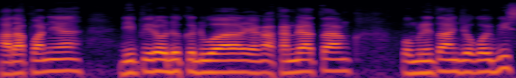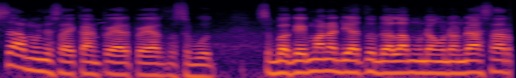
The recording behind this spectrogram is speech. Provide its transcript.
Harapannya di periode kedua yang akan datang, pemerintahan Jokowi bisa menyelesaikan PR-PR tersebut. Sebagaimana diatur dalam Undang-Undang Dasar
